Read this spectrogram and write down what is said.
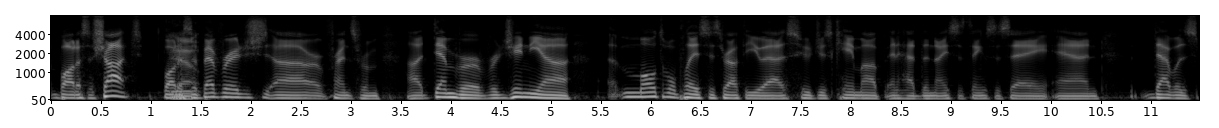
bought us a shot, bought us a beverage. Uh, our friends from uh, Denver, Virginia, uh, multiple places throughout the U.S. who just came up and had the nicest things to say, and that was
